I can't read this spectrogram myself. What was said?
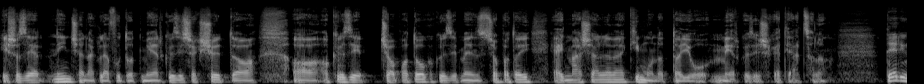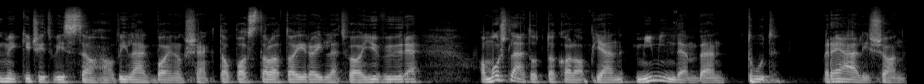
és azért nincsenek lefutott mérkőzések, sőt a, a, a közép csapatok, a közép csapatai egymás ellen kimondottan jó mérkőzéseket játszanak. Térjünk még kicsit vissza a világbajnokság tapasztalataira, illetve a jövőre. A most látottak alapján mi mindenben tud reálisan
